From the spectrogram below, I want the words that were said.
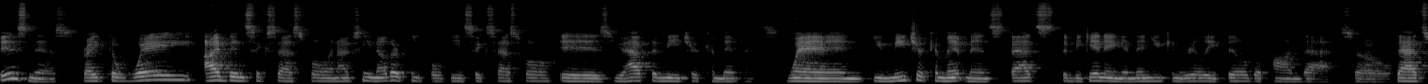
business, right? The way I've been successful and I've seen other people be successful is you have to meet your commitments. When you meet your commitments, that's the beginning, and then you can really build upon that. So that's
